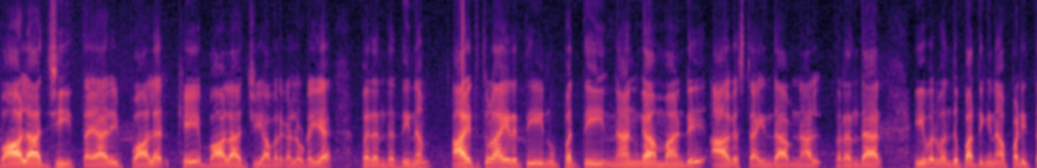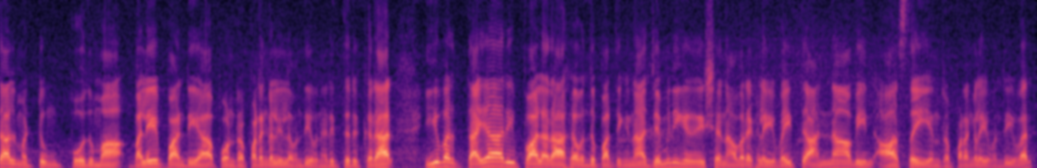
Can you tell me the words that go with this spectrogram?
பாலாஜி தயாரிப்பாளர் கே. பாலாஜி அவர்களுடைய பிறந்த தினம். ஆயிரத்தி தொள்ளாயிரத்தி முப்பத்தி நான்காம் ஆண்டு ஆகஸ்ட் ஐந்தாம் நாள் பிறந்தார். இவர் வந்து பார்த்திங்கன்னா படித்தால் மட்டும் போதுமா பலே பாண்டியா போன்ற படங்களில் வந்து இவர் நடித்திருக்கிறார். இவர் தயாரிப்பாளராக வந்து பார்த்திங்கன்னா ஜெமினி கணேசன் அவர்களை வைத்து அண்ணாவின் ஆசை என்ற படங்களை வந்து இவர்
